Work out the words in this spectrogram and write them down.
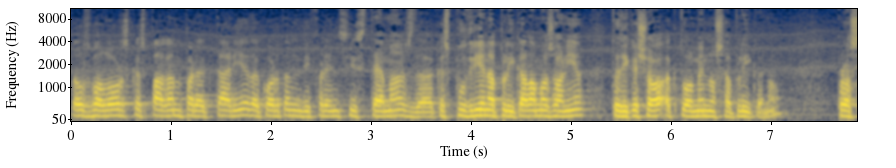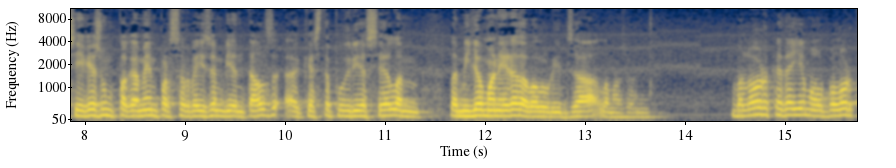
dels valors que es paguen per hectàrea d'acord amb diferents sistemes de, que es podrien aplicar a l'Amazònia, tot i que això actualment no s'aplica. No? Però si hi hagués un pagament per serveis ambientals, aquesta podria ser la, la millor manera de valoritzar l'Amazònia. Valor que dèiem, el valor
